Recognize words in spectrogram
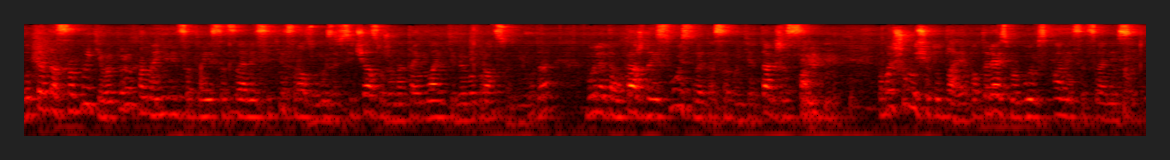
вот это событие, во-первых, оно явится в твоей социальной сети сразу, мы сейчас уже на таймлайн тебе выбрасываем его, да? Более того, каждое из свойств этого события так же самое. По большому счету, да, я повторяюсь, мы будем спамить социальные сети.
